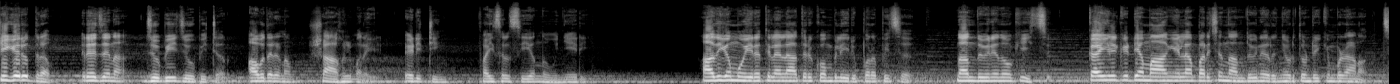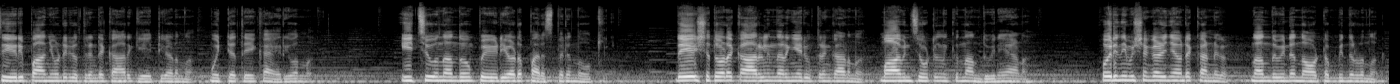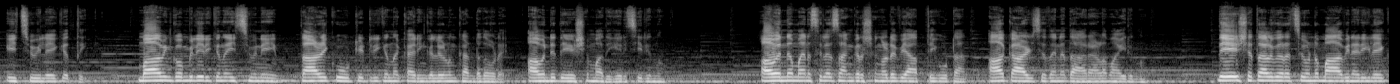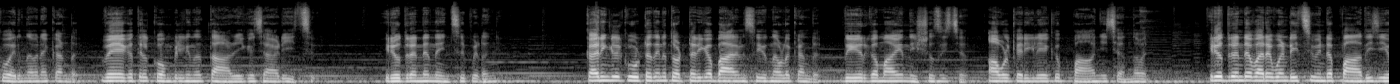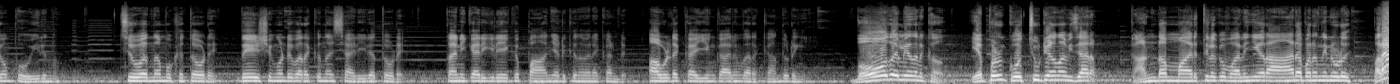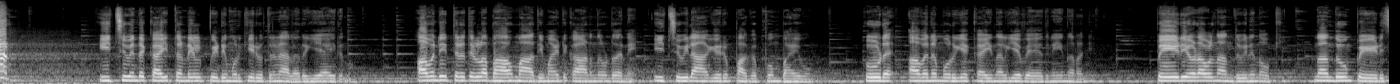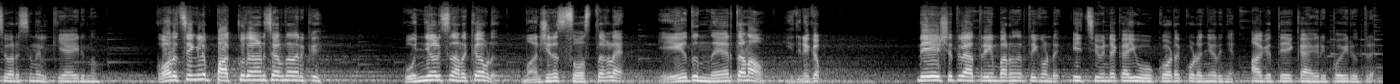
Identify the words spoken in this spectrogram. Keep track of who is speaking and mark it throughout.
Speaker 1: ഷിഗരുദ്രം രചന Jubi Jupiter അവതരണം ഷാഹുൽ മലയിൽ editing Faisal C എന്ന് ഊഞ്ഞേരി അധികം ഉയരത്തിലല്ലാത്തൊരു കൊമ്പിൽ ഇരിപ്പുറപ്പിച്ച് നന്ദുവിനെ നോക്കി ഇച്ചു കയ്യിൽ കിട്ടിയ മാങ്ങയെല്ലാം പറിച്ച് നന്ദുവിനെ എറിഞ്ഞുകൊടുത്തോണ്ടിരിക്കുമ്പോഴാണ് ചീറിപ്പാഞ്ഞുകൊണ്ട് രുദ്രന്റെ കാർ ഗേറ്റ് കടന്ന് മുറ്റത്തേക്ക് കയറി വന്ന് ഇച്ചുവും നന്ദുവും പേടിയോടെ പരസ്പരം നോക്കി. ദേഷ്യത്തോടെ കാറിൽ നിന്നിറങ്ങിയ രുദ്രൻ കാണുന്നത് മാവിൻ ചോട്ടിൽ നിൽക്കുന്ന നന്ദുവിനെയാണ്. ഒരു നിമിഷം കഴിഞ്ഞ് അവന്റെ കണ്ണുകൾ നന്ദുവിന്റെ നോട്ടം പിന്തുടർന്ന് ഇച്ചുവിലേക്ക് എത്തി. മാവിൻ കൊമ്പിലിരിക്കുന്ന യേശുവിനെയും താഴെ കൂട്ടിയിട്ടിരിക്കുന്ന കരിങ്കല്ലുകളും കണ്ടതോടെ അവന്റെ ദേഷ്യം അധികരിച്ചിരുന്നു. അവന്റെ മനസ്സിലെ സംഘർഷങ്ങളുടെ വ്യാപ്തി കൂട്ടാൻ ആ കാഴ്ച തന്നെ ധാരാളമായിരുന്നു. ദേഷ്യത്താൽ വിറച്ചുകൊണ്ട് മാവിനരികിലേക്ക് വരുന്നവനെ കണ്ട് വേഗത്തിൽ കൊമ്പിൽ നിന്ന് താഴേക്ക് ചാടിയിച്ചു രുദ്രന്റെ നെഞ്ച് പിടഞ്ഞു. കരിങ്കിൽ കൂട്ടത്തിന് തൊട്ടരിക ബാലൻസ് ചെയ്യുന്നവളെ കണ്ട് ദീർഘമായി നിശ്വസിച്ച് അവൾക്കരികിലേക്ക് പാഞ്ഞു ചെന്നവൻ. രുദ്രന്റെ വരവണ്ട് ഇച്ചുവിന്റെ പാതിജീവം പോയിരുന്നു. ചുവന്ന മുഖത്തോടെ ദേഷ്യം കൊണ്ട് വിറക്കുന്ന ശരീരത്തോടെ തനിക്കരികിലേക്ക് പാഞ്ഞെടുക്കുന്നവനെ കണ്ട് അവളുടെ കൈയും കാലും വിറക്കാൻ തുടങ്ങി. ബോധമില്ല നിനക്ക്. എപ്പോഴും കൊച്ചുകുട്ടിയാണെന്ന വിചാരം. കണ്ടം മരത്തിലൊക്കെ വലിഞ്ഞേറ ആര പറഞ്ഞ നിന്നോട്? പറയാൻ ഇച്ചുവിന്റെ കൈത്തണ്ടയിൽ പിടിമുറുക്കി രുദ്രൻ അലറുകയായിരുന്നു. അവന്റെ ഇത്തരത്തിലുള്ള ഭാവം ആദ്യമായിട്ട് കാണുന്നതുകൊണ്ട് തന്നെ ഇച്ചുവിൽ ആകെ ഒരു പകപ്പും ഭയവും. കൂടെ അവന്റെ മുറുകെ കൈ നൽകിയ വേദനയും നിറഞ്ഞു. പേടിയോടെ അവൾ നന്ദുവിനെ നോക്കി. നന്ദുവും പേടിച്ചു വരച്ച് നിൽക്കുകയായിരുന്നു. കുറച്ചെങ്കിലും പക്കുതാണ് കാണിച്ചാൽ നിനക്ക്. കുഞ്ഞളിച്ച് നടക്കാവൾ മനുഷ്യന്റെ സ്വസ്ഥകളെ ഏത് നേരത്താണോ ഇതിനൊക്കെ ദേഷ്യത്തിൽ അത്രയും പറഞ്ഞു നിർത്തിക്കൊണ്ട് ഇച്ചുവിന്റെ കൈ ഊക്കോടെ കുടഞ്ഞെറിഞ്ഞ് അകത്തേക്ക് കയറിപ്പോയി രുദ്രൻ.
